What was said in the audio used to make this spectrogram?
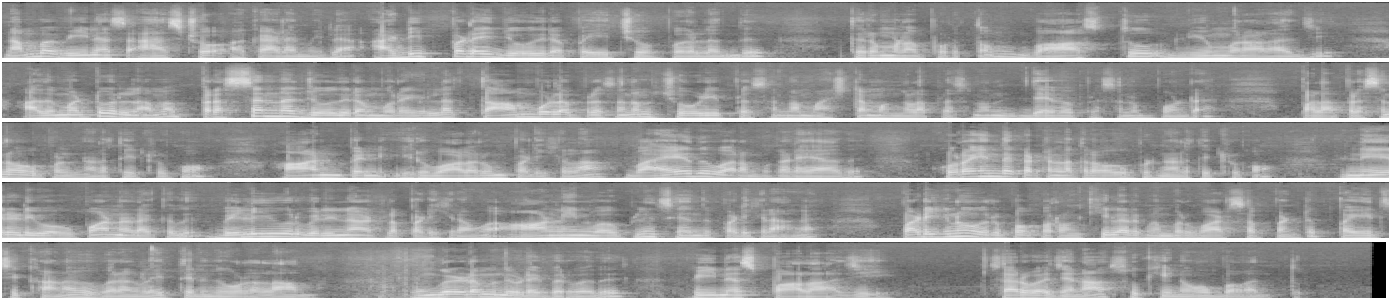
நம்ம வீனஸ் ஆஸ்ட்ரோ அகாடமியில் அடிப்படை ஜோதிட பயிற்சி வகுப்புகள்லேருந்து திருமண பொருத்தம் வாஸ்து நியூமராலஜி அது மட்டும் இல்லாமல் பிரசன்ன ஜோதிட முறைகளில் தாம்பூல பிரசனம் சோழி பிரசனம் அஷ்டமங்கல பிரசனம் தேவ பிரசனம் போன்ற பல பிரசன வகுப்புகள் நடத்திட்டுருக்கோம் ஆண் பெண் இருவாளரும் படிக்கலாம். வயது வரம்பு கிடையாது. குறைந்த கட்டணத்தில் வகுப்பு நடத்திட்டுருக்கோம் நேரடி வகுப்பாக நடக்குது. வெளியூர் வெளிநாட்டில் படிக்கிறவங்க ஆன்லைன் வகுப்புலையும் சேர்ந்து படிக்கிறாங்க. படிக்கணும் விருப்பப்படுறோம். கீழே இருக்க நம்பர் வாட்ஸ்அப் பண்ணிட்டு பயிற்சிக்கான விவரங்களை தெரிந்து கொள்ளலாம். உங்களிடம் விடைபெறுவது வீனஸ் பாலாஜி. சர்வஜனா சுகினோ பவந்து.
